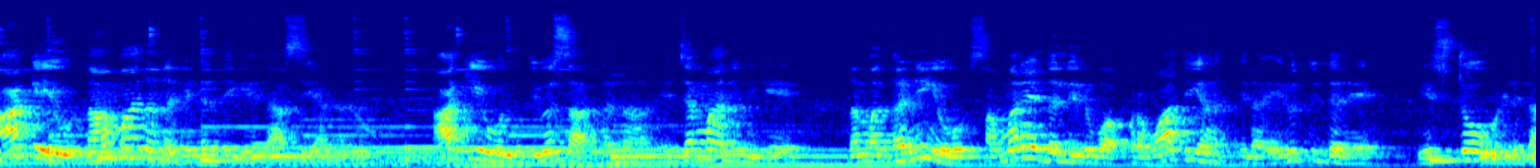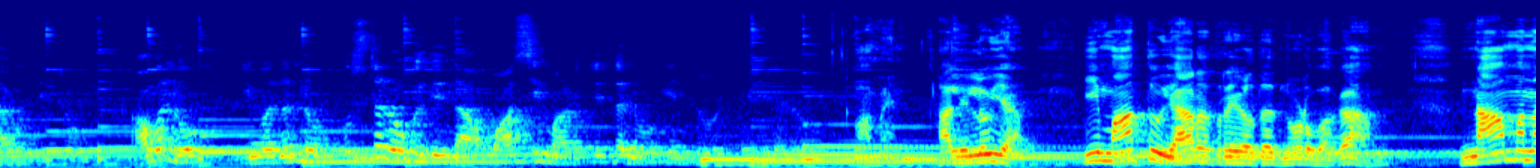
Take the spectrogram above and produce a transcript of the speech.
ಆಕೆಯು ನಾಮಾನನ ಹೆಂಡತಿಗೆ ದಾಸಿಯಾದರು ಆಕೆಯು ಒಂದು ದಿವಸ ತನ್ನ ಯಜಮಾನನಿಗೆ ನಮ್ಮ ದಣಿಯು ಸಮರದಲ್ಲಿರುವ ಪ್ರವಾದಿಯ ಹತ್ತಿರ ಇರುತ್ತಿದ್ದರೆ ಎಷ್ಟೋ ಒಳ್ಳೆಯದಾಗುತ್ತಿತ್ತು. ಅವನು ಇವನನ್ನು ಕುಷ್ಠರೋಗದಿಂದ ವಾಸಿ ಮಾಡುತ್ತಿದ್ದನು ಎಂದು ಹೇಳಿದನು. ಆಮೇಲೆ ಅಲ್ಲಿಲ್ಲೂಯ್ಯ ಈ ಮಾತು ಯಾರ ಹತ್ರ ಹೇಳ್ತದೆ ನೋಡುವಾಗ, ನಾಮನ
